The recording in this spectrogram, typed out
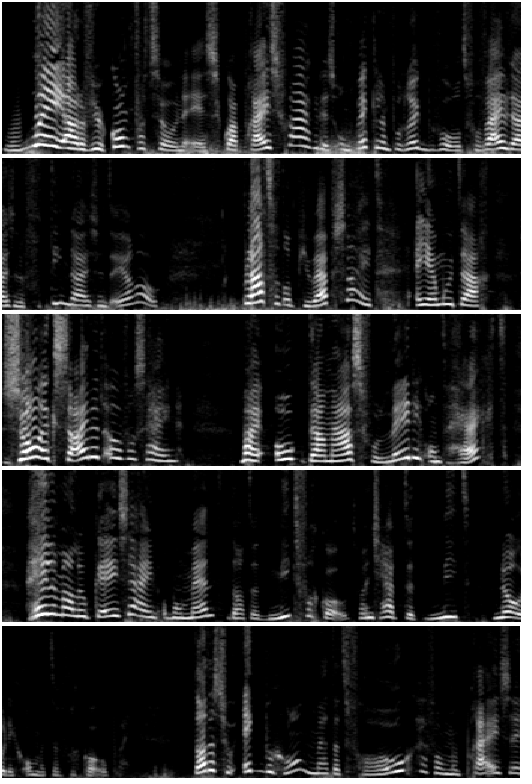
way out of your comfort zone is. Qua prijsvragen. Dus ontwikkel een product bijvoorbeeld voor 5000 of voor 10.000 euro. Plaats dat op je website. En jij moet daar zo excited over zijn. Maar ook daarnaast volledig onthecht. Helemaal oké zijn op het moment dat het niet verkoopt. Want je hebt het niet nodig om het te verkopen. Dat is hoe ik begon met het verhogen van mijn prijzen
